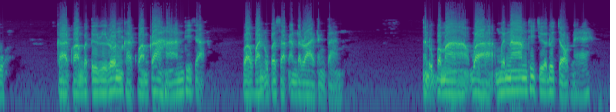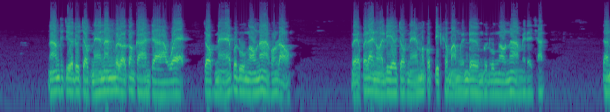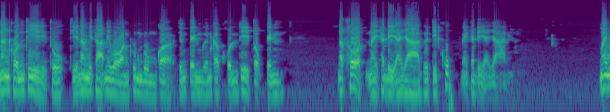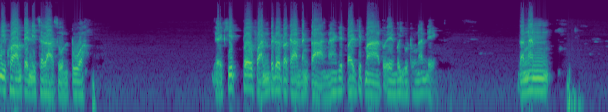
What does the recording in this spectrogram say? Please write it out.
ขาดความกระตือรือร้น ขาดความกล้าหาญที่จะว่าวันอุปสรรคอันตรายต่าง ๆ นั่นอุปมาว่าเหมือนน้ำที่เจือด้วยจอกแหน น้ำที่เจือด้วยจอกแหนนั้น เมื่อเราต้องการจะแหวกจอกแหนเพื่อดูเงาหน้าของเราแหวกไปได้หน่อยเดียวจอกแหนมันก็ปิดเข้ามาเหมือนเดิมก็ดูเงาหน้าไม่ได้ชัด ดังนั้นคนที่ถูกทีนมิทะนิวรณ์คลุ่มรุมก็จึงเป็นเหมือนกับคนที่ตกเป็นนักโทษในคดีอาญาคือติดคุกในคดีอาญาเนี่ย ไม่มีความเป็นอิสระส่วนตัวเดี๋ยวคิดเพ้อฝันไปด้วยประการต่าง ๆ นะ คิดไปคิดมาตัวเองก็อยู่ตรงนั้นเอง ดังนั้น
